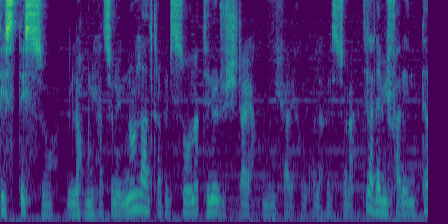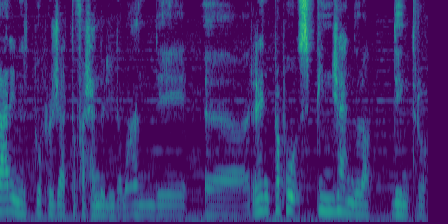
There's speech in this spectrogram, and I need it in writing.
te stesso nella comunicazione, non l'altra persona, te non riuscirai a comunicare con quella persona. Te la devi fare entrare nel tuo progetto facendogli domande, eh, proprio spingendola dentro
